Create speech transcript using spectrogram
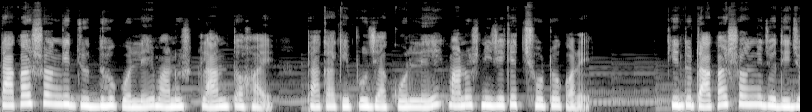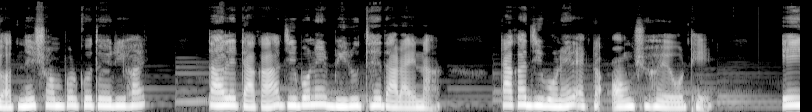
টাকার সঙ্গে যুদ্ধ করলে মানুষ ক্লান্ত হয়, টাকাকে পূজা করলে মানুষ নিজেকে ছোট করে। কিন্তু টাকার সঙ্গে যদি যত্নের সম্পর্ক তৈরি হয়, তাহলে টাকা জীবনের বিরুদ্ধে দাঁড়ায় না। টাকা জীবনের একটা অংশ হয়ে ওঠে। এই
